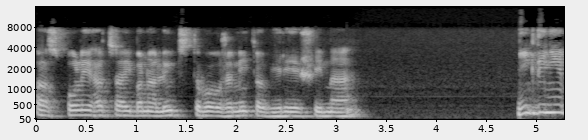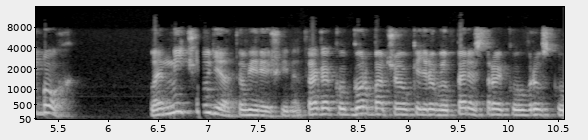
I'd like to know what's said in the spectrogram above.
a spoliehať sa iba na ľudstvo, že my to vyriešime. Nikdy nie Boh. Len my ľudia to vyriešime. Tak ako Gorbačov, keď robil perestrojku v Rusku,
